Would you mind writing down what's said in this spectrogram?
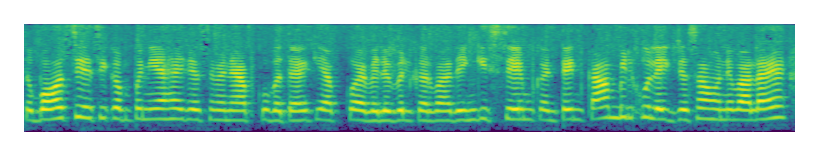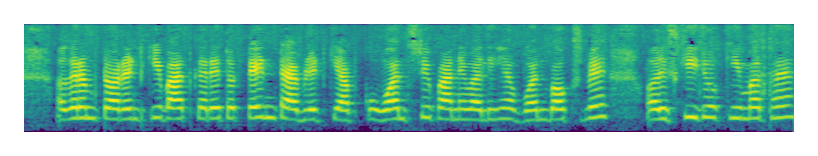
तो बहुत सी ऐसी कंपनियाँ हैं, जैसे मैंने आपको बताया कि आपको अवेलेबल करवा देंगी। सेम कंटेंट काम बिल्कुल एक जैसा होने वाला है। अगर हम टोरेंट की बात करें तो टेन टैबलेट की आपको वन स्ट्रिप आने वाली है वन बॉक्स में। और इसकी जो कीमत है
